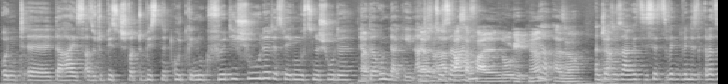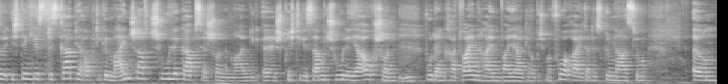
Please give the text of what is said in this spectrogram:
Und äh, da heißt, also du bist, du bist nicht gut genug für die Schule, deswegen musst du eine Schule ja. weiter runtergehen. Anstatt ja, so zu sagen, Wasserfalllogik, ne? Ja, also, anstatt ja. zu sagen, es ist jetzt, wenn, wenn das, also ich denke, es, es gab ja auch die Gemeinschaftsschule, gab es ja schon einmal, die, äh, sprich die Gesamtschule ja auch schon, mhm. wo dann gerade Weinheim war ja, glaube ich, mal Vorreiter des Gymnasiums. Ähm,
